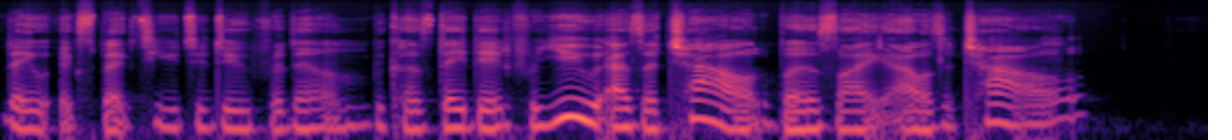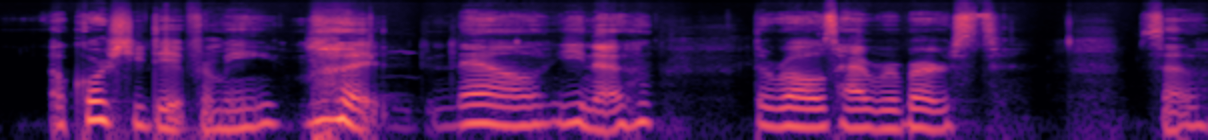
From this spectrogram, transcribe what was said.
they expect you to do for them because they did for you as a child. But it's like I was a child. Of course you did for me, but now, you know, the roles have reversed. So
